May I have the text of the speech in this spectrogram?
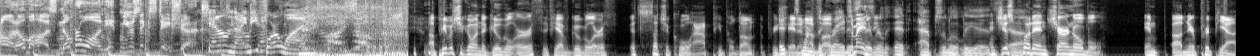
on Omaha's number one hit music station. Channel 941. Uh, people should go into Google Earth if you have Google Earth. It's such a cool app. People don't appreciate It's enough one of the greatest. It's amazing. It, really, it absolutely is. and just Yeah. put in Chernobyl in uh, near Pripyat.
